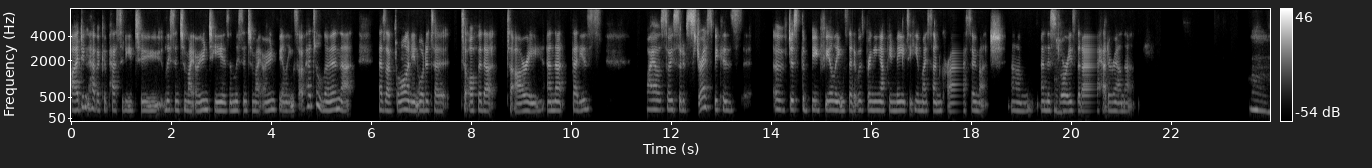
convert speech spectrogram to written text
I didn't have a capacity to listen to my own tears and listen to my own feelings. So I've had to learn that as I've gone in order to to offer that to Ari. And that that is why I was so sort of stressed because of just the big feelings that it was bringing up in me to hear my son cry so much um, and the mm. stories that I had around that. Mm.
